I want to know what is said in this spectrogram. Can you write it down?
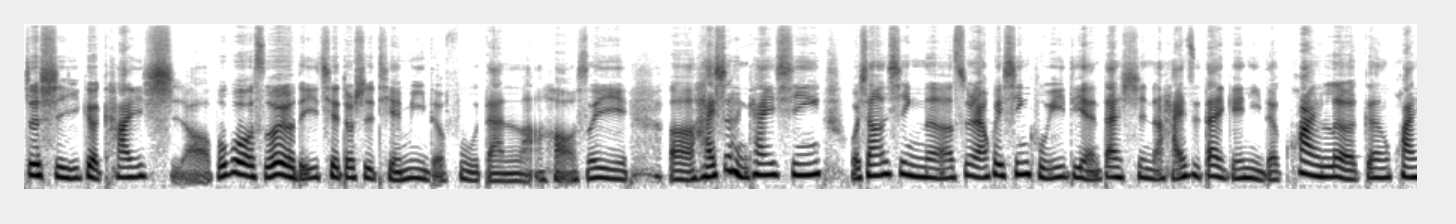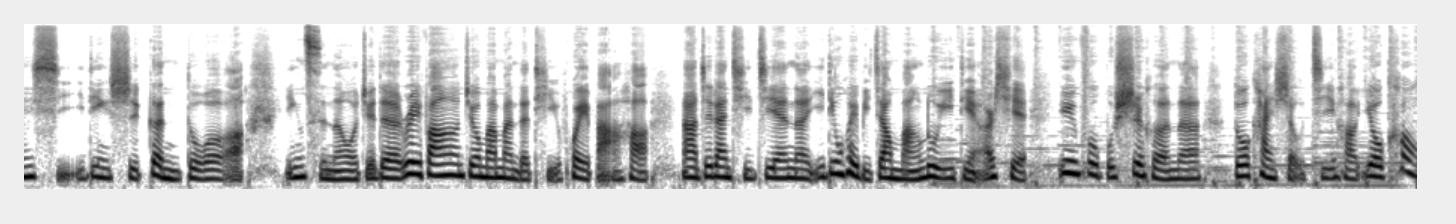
这是一个开始啊。不过所有的一切都是甜蜜的负担啦，好，所以呃还是很开心。我相信呢，虽然会辛苦一点，但是呢，孩子带给你的快乐跟欢喜一定是更多啊。因此呢，我觉得瑞芳就慢慢的体会吧，哈。那这段期间呢，一定会比较忙碌一点，而且孕妇不适合呢多看手机，哈。有空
